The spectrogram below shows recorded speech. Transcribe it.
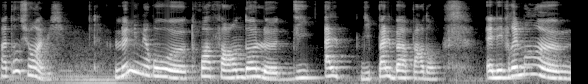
Attention à lui. Le numéro 3, Farandole, dit Alp dit Palba, pardon. Elle est vraiment euh,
